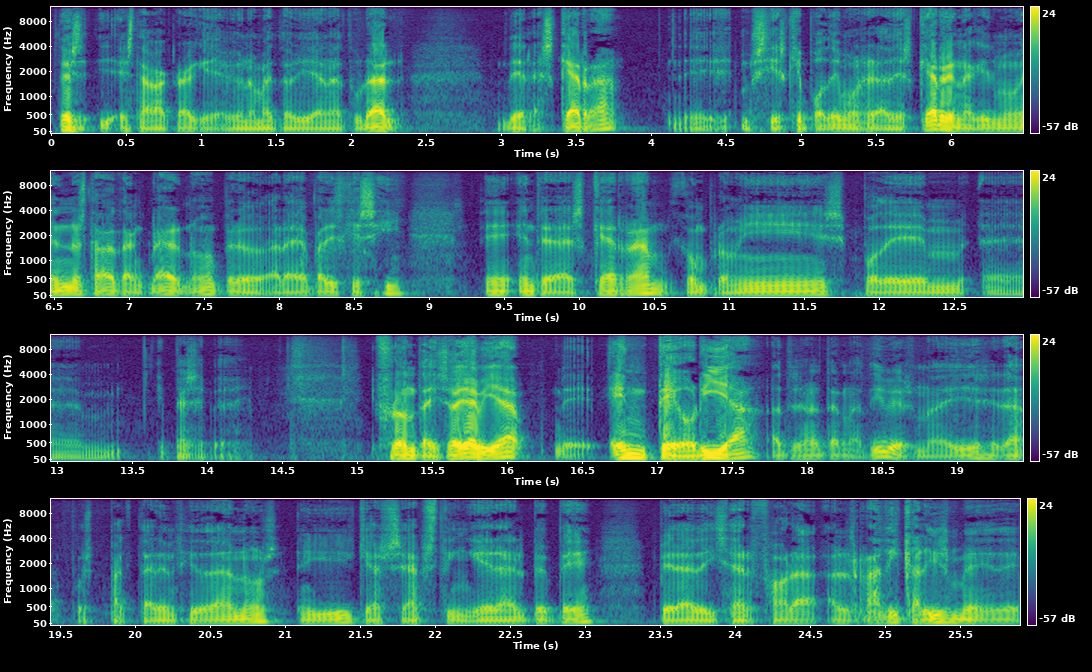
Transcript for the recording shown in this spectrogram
Entonces, estava clar que hi havia una majoria natural de l'esquerra, eh, si és que Podemos era d'esquerra, en aquell moment no estava tan clar, no? però ara ja pareix que sí, eh, entre l'esquerra, Compromís, Podem eh, i PSPB front a hi havia, eh, en teoria, altres alternatives. Una d'elles era pues, pactar en Ciudadanos i que s'abstinguera el PP per a deixar fora el radicalisme de,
